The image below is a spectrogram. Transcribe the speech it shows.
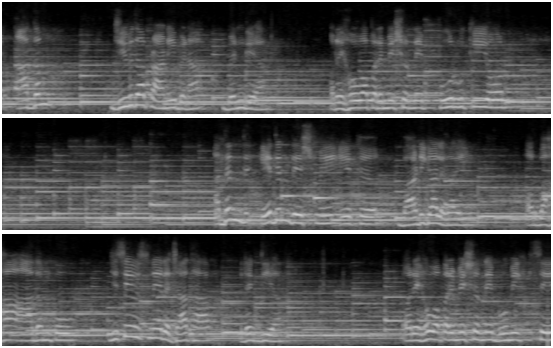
और आदम जीविता प्राणी बना, बन गया। और यहोवा परमेश्वर ने पूर्व की ओर अदन एदन देश में एक बाडिगा लगाई और वहाँ आदम को, जिसे उसने रचा था, रख दिया। और यहोवा परमेश्वर ने भूमि से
